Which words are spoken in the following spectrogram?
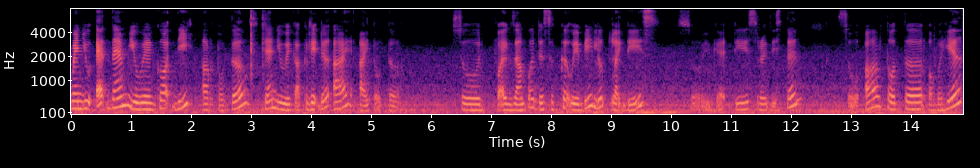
when you add them, you will got the R total. Then you will calculate the I, I total. So for example, the circuit will be look like this. So you get this resistance. So R total over here.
